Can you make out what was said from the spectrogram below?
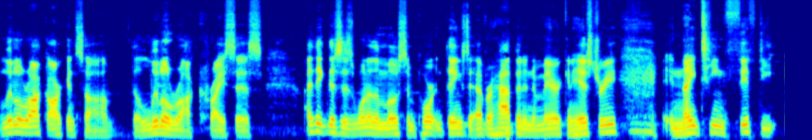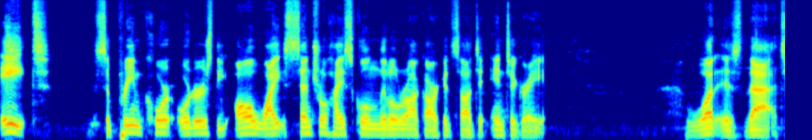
Little Rock, Arkansas, the Little Rock crisis. I think this is one of the most important things to ever happen in American history. In 1958, Supreme Court orders the all-white Central High School in Little Rock, Arkansas to integrate. What is that?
